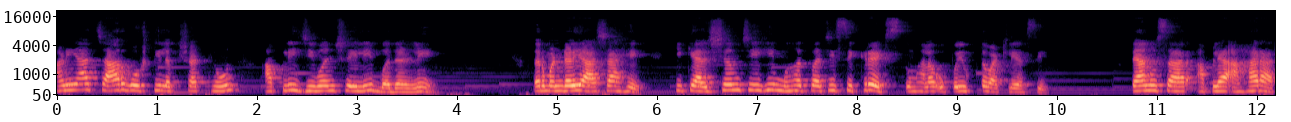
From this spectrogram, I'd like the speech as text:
आणि या चार गोष्टी लक्षात ठेवून आपली जीवनशैली बदलणे. तर मंडळी आशा आहे की कॅल्शियमची ही महत्वाची सिक्रेट्स तुम्हाला उपयुक्त वाटली असतील. त्यानुसार आपल्या आहारात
